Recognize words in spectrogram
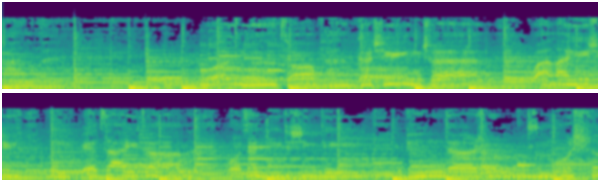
安稳？我用了多半个青春，换来一句你别再等。我在你的心底变得如此陌生。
